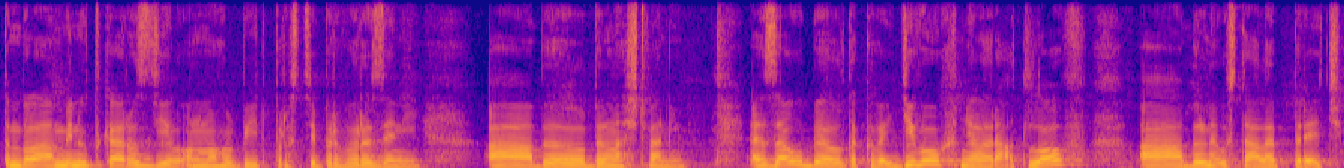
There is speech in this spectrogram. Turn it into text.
tam byla minutka rozdíl, on mohl být prostě prvorozený a byl, byl naštvaný. Ezau byl takový divoch, měl rád lov a byl neustále pryč.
